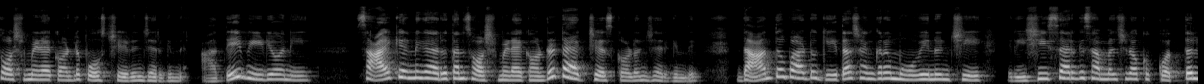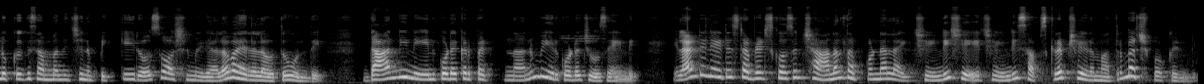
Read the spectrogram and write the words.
సోషల్ మీడియా అకౌంట్లో పోస్ట్ చేయడం జరిగింది. అదే వీడియోని సాయి కిరణ్ గారు తన సోషల్ మీడియా అకౌంట్లో ట్యాగ్ చేసుకోవడం జరిగింది. దాంతోపాటు గీతా శంకరం మూవీ నుంచి రిషి సార్కి సంబంధించిన ఒక కొత్త లుక్కి సంబంధించిన పిక్ ఈరోజు సోషల్ మీడియాలో వైరల్ అవుతూ ఉంది. దాన్ని నేను కూడా ఇక్కడ పెడుతున్నాను మీరు కూడా చూసేయండి. ఇలాంటి లేటెస్ట్ అప్డేట్స్ కోసం ఛానల్ తప్పకుండా లైక్ చేయండి షేర్ చేయండి సబ్స్క్రైబ్ చేయడం మాత్రం మర్చిపోకండి.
